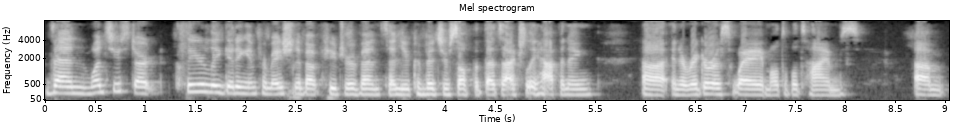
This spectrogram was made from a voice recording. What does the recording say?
then once you start clearly getting information about future events and you convince yourself that that's actually happening uh, in a rigorous way multiple times, um,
